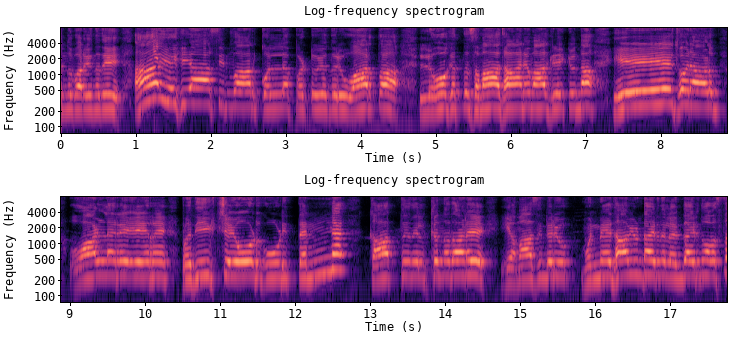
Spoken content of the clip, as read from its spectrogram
എന്ന് പറയുന്നത്. ആ യഹിയ സിൻവാർ കൊല്ലപ്പെട്ടു എന്നൊരു വാർത്ത ലോകത്ത് സമാധാനം ആഗ്രഹിക്കുന്ന ഏതൊരാളും വളരെയേറെ പ്രതീക്ഷയോടുകൂടി തന്നെ കാത്തു നിൽക്കുന്നതാണ്. ഈ ഹമാസിന്റെ ഒരു മുൻമേധാവി ഉണ്ടായിരുന്നല്ലോ. എന്തായിരുന്നു അവസ്ഥ?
